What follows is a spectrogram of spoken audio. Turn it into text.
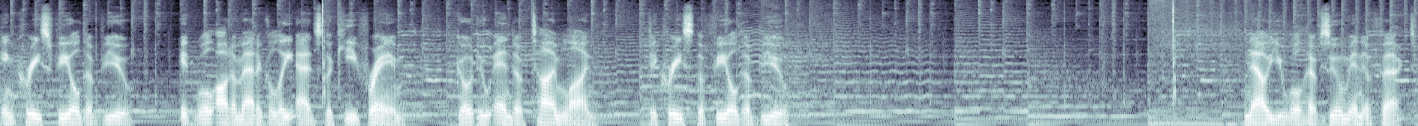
Increase field of view, it will automatically adds the keyframe, go to end of timeline, decrease the field of view. Now you will have zoom in effect.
